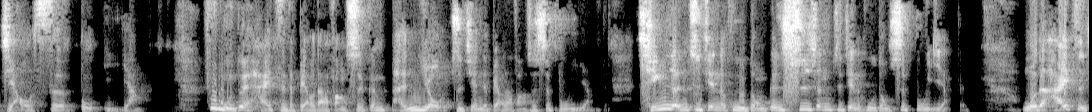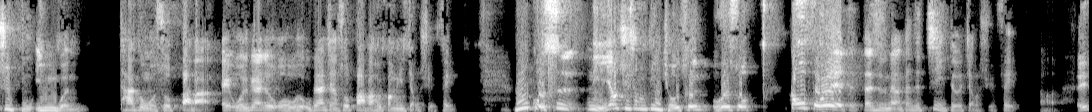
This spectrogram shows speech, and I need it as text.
角色不一样。父母对孩子的表达方式跟朋友之间的表达方式是不一样的，情人之间的互动跟师生之间的互动是不一样的。我的孩子去补英文。他跟我说：“爸爸，哎，我就跟他，我我我跟他讲说，爸爸会帮你缴学费。如果是你要去上地球村，我会说 Go for it。但是怎么样？但是记得缴学费啊！哎，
